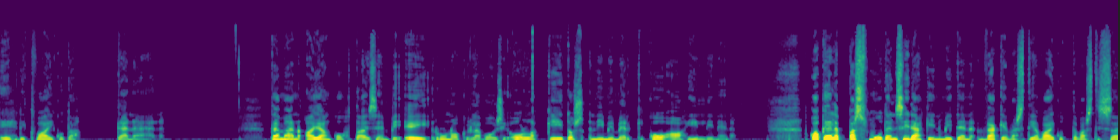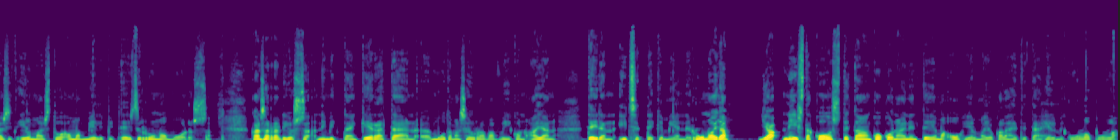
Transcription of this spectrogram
ehdit vaikuta tänään. Tämän ajankohtaisempi ei runo kyllä voisi olla. Kiitos nimimerkki K.A. Hillinen. Kokeilepas muuten sinäkin, miten väkevästi ja vaikuttavasti saisit ilmaistua oman mielipiteesi runomuodossa. Kansanradiossa nimittäin kerätään äh, muutaman seuraavan viikon ajan teidän itse tekemienne runoja, ja niistä koostetaan kokonainen teemaohjelma, joka lähetetään helmikuun lopulla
